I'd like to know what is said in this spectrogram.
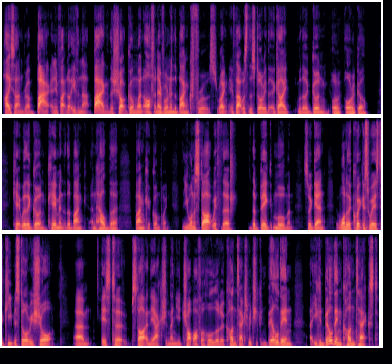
hi, Sandra, bang. And in fact, not even that, bang. The shotgun went off and everyone in the bank froze, right? If that was the story that a guy with a gun or, or a girl kid with a gun came into the bank and held the bank at gunpoint. You want to start with the the big moment. So again, one of the quickest ways to keep your story short um, is to start in the action. Then you chop off a whole load of context, which you can build in. You can build in context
